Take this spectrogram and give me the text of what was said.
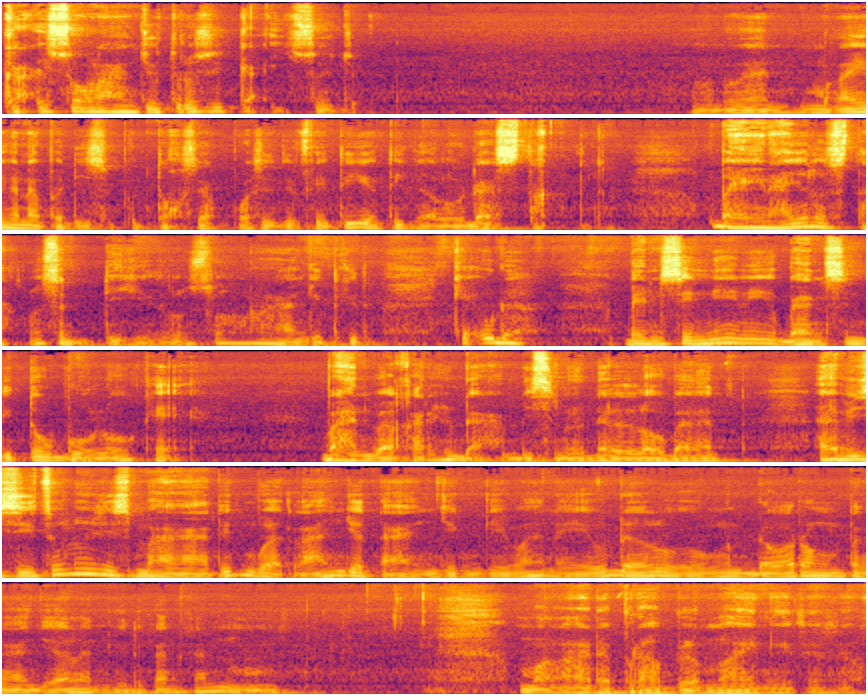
gak iso lanjut terus gak iso cok. Gitu kan, makanya kenapa disebut toxic positivity ketika lo udah stuck gitu. Lo bayangin aja lo stuck, lo sedih gitu, lo selalu lanjut gitu. Kayak udah bensinnya ini bensin di tubuh lo kayak bahan bakarnya udah habis udah low banget habis itu lu disemangatin buat lanjut anjing gimana ya udah lu ngedorong tengah jalan gitu kan kan malah ada problem lain gitu tuh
